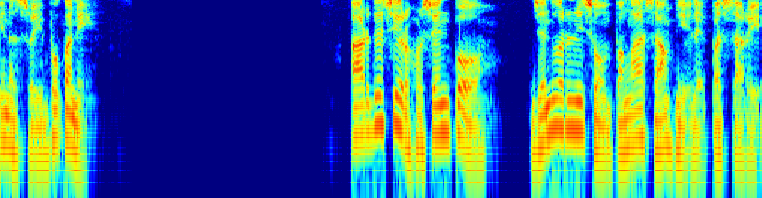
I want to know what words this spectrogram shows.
in a soi bokani Ardeshir Hossein po January ni som panga sang ni le pasari.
